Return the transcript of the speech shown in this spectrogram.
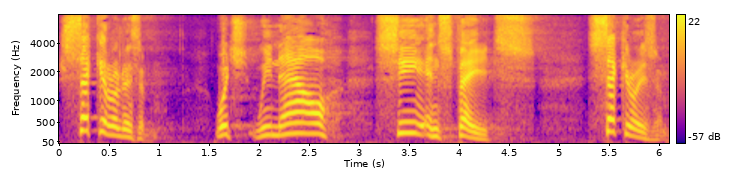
secularism, which we now see in spades, secularism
